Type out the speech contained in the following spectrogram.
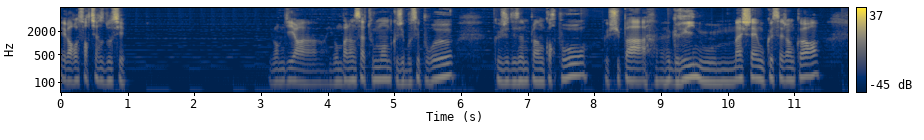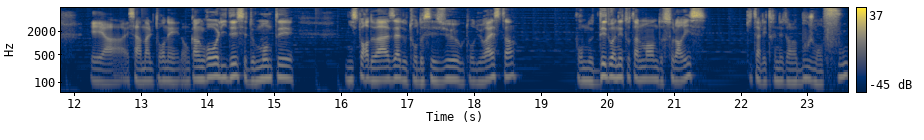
et va ressortir ce dossier. Ils vont me dire, euh, ils vont balancer à tout le monde que j'ai bossé pour eux, que j'ai des implants en corpo, que je suis pas green ou machin ou que sais-je encore. Et, euh, et, ça a mal tourné. Donc en gros, l'idée c'est de monter une histoire de A à Z autour de ses yeux, autour du reste, pour me dédouaner totalement de Solaris. Quitte à les traîner dans la boue, je m'en fous.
